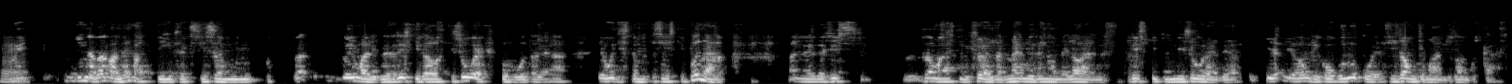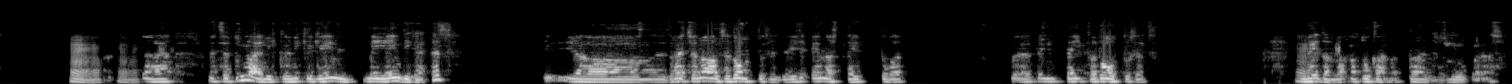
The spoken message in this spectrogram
mm.. kui minna väga negatiivseks, siis on võimalik need riskid alati suureks puhuda ja, ja uudiste mõttes hästi põnev. aga siis sama hästi võiks öelda, et me nüüd enam ei laene, sest riskid on nii suured ja, ja, ja ongi kogu lugu ja siis ongi majanduslangus käes mm. -hmm. et see tulevik on ikkagi end, meie endi kätes ja ratsionaalsed ootused ja ennast täituvad, täitvad ootused mm.. Need on väga tugevad praeguses olukorras.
